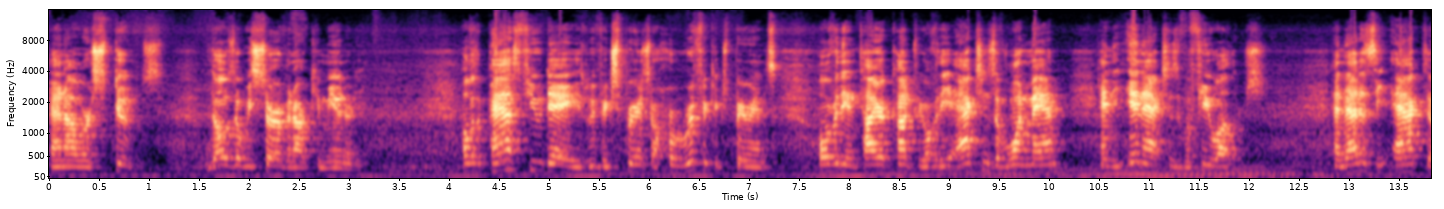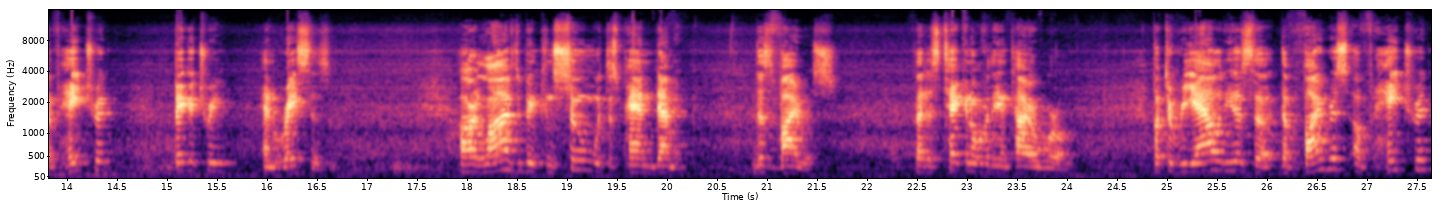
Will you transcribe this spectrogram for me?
and our students, those that we serve in our community. Over the past few days, we've experienced a horrific experience over the entire country, over the actions of one man and the inactions of a few others. And that is the act of hatred, bigotry, and racism. Our lives have been consumed with this pandemic, this virus that has taken over the entire world. But the reality is the, the virus of hatred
